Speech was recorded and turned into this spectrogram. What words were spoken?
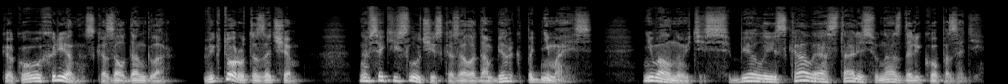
«Какого хрена?» — сказал Данглар. «Виктору-то зачем?» «На всякий случай», — сказал Адамберг, поднимаясь. «Не волнуйтесь, белые скалы остались у нас далеко позади».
